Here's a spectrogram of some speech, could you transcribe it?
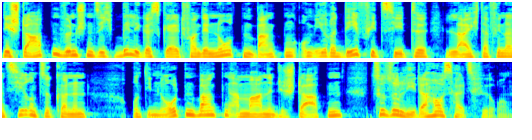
Die Staaten wünschen sich billiges Geld von den Notenbanken, um ihre Defizite leichter finanzieren zu können, und die Notenbanken ermahnen die Staaten zu solider Haushaltsführung.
